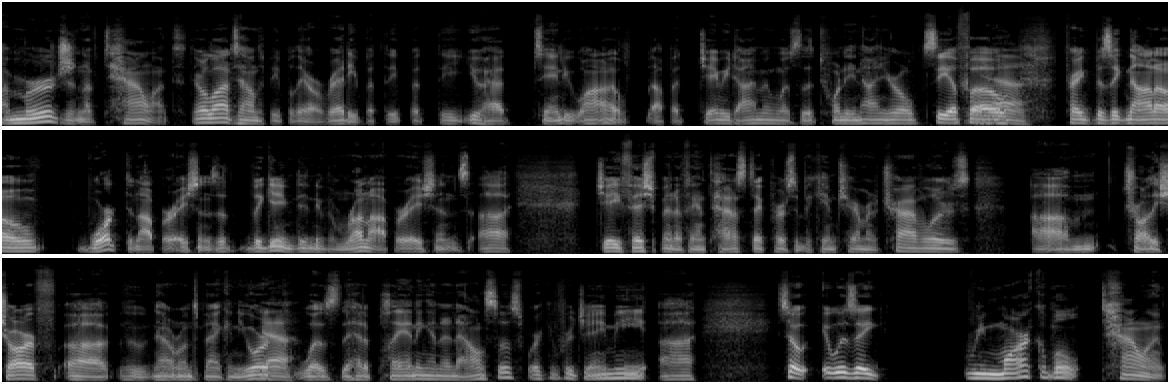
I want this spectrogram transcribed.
immersion of talent. There were a lot of talented people there already, but the but the you had Sandy Weill up at Jamie Dimon was the 29 year old CFO. Yeah. Frank Bisignano worked in operations at the beginning, didn't even run operations. Uh, Jay Fishman, a fantastic person, became chairman of Travelers. Um, Charlie Scharf, uh, who now runs Bank of New York, Yeah. was the head of planning and analysis working for Jamie. Uh, so it was a remarkable talent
